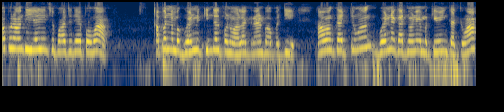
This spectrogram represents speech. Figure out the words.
அப்புறம் வந்து ஏலியன்ஸை பார்த்துட்டே போவான் அப்போ நம்ம குவென்னு கிண்டல் பண்ணுவான்ல கிராண்ட்பா பற்றி அவன் கத்துவான் குவென்னை கத்துவானே நம்ம கிவிங் கத்துவான்.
